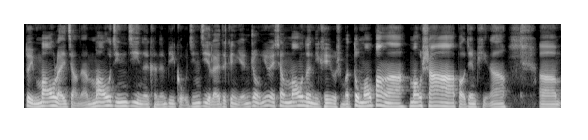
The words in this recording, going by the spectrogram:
对猫来讲呢，猫经济呢可能比狗经济来的更严重，因为像猫呢，你可以有什么逗猫棒啊、猫砂啊、保健品啊啊。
